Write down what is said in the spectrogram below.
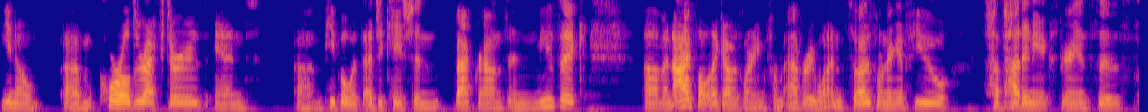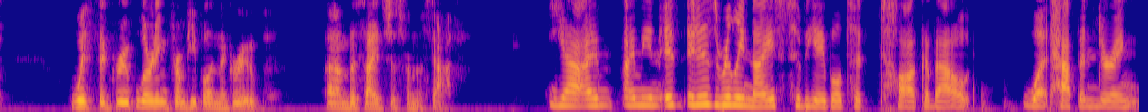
you know, um, choral directors and um, people with education backgrounds in music. Um, and I felt like I was learning from everyone. So I was wondering if you have had any experiences with the group, learning from people in the group, um, besides just from the staff. Yeah, I I mean it, it is really nice to be able to talk about what happened during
